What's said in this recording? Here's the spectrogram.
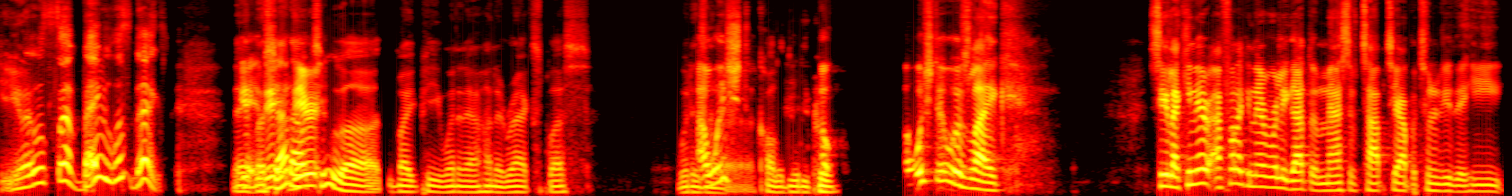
You know, what's up, baby? What's next? Yeah, but there- shout out to uh Mike P winning that 100 racks plus with his I wished- uh, Call of Duty crew. I wish there was like, see, like he never. I feel like he never really got the massive top tier opportunity that he.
